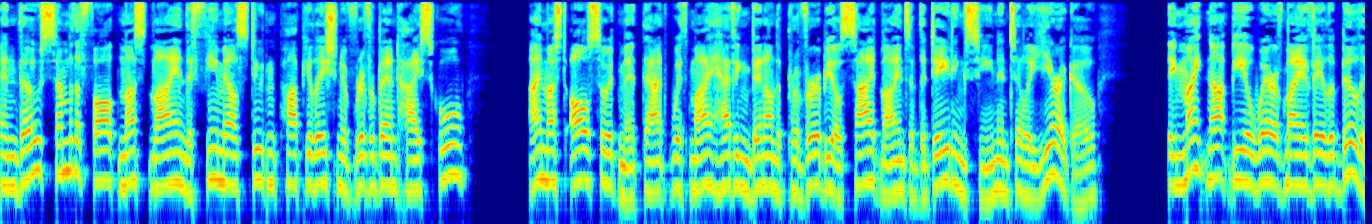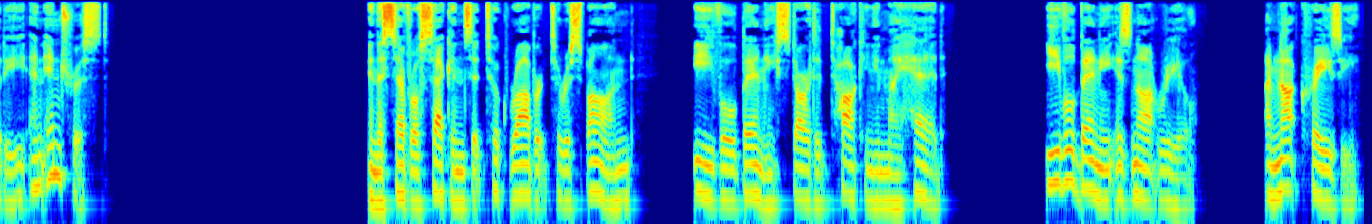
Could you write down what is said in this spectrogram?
And though some of the fault must lie in the female student population of Riverbend High School, I must also admit that, with my having been on the proverbial sidelines of the dating scene until a year ago, they might not be aware of my availability and interest. In the several seconds it took Robert to respond, Evil Benny started talking in my head. Evil Benny is not real. I'm not crazy.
